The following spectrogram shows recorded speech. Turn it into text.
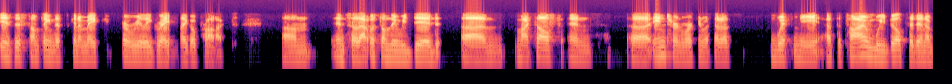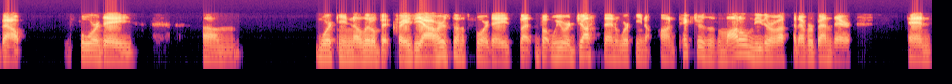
is this something that's going to make a really great Lego product? Um, and so that was something we did um, myself and uh, intern working with it with me at the time. We built it in about four days. Um, working a little bit crazy hours those four days. But but we were just then working on pictures of the model. Neither of us had ever been there, and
